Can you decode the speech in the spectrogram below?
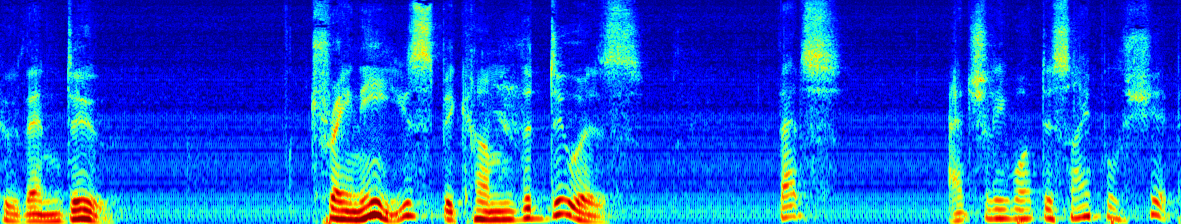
who then do. Trainees become the doers. That's actually what discipleship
